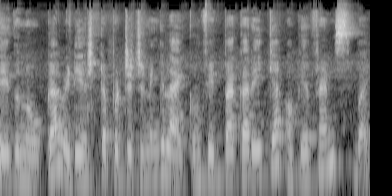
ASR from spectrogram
ചെയ്ത് നോക്കുക. വീഡിയോ ഇഷ്ടപ്പെട്ടിട്ടുണ്ടെങ്കിൽ ലൈക്കും ഫീഡ്ബാക്ക് അറിയിക്കുക. ഓക്കെ ഫ്രണ്ട്സ് ബൈ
